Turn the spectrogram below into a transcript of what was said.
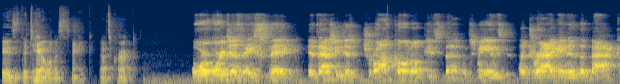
is the tail of a snake. That's correct or, or just a snake. It's actually just drakonopisten, which means a dragon in the back,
